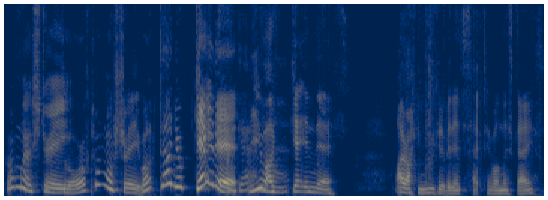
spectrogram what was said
Cromwell Street. floor of Cromwell Street. Well done, you're getting it. getting you are it. getting this. I reckon you could have been a detective on this case.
